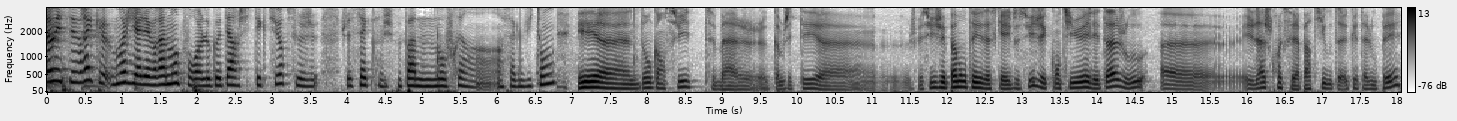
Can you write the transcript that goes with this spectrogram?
Non mais c'est vrai que moi j'y allais vraiment pour le côté architecture parce que je, je sais que je peux pas m'offrir un, un sac Vuitton. Et euh, donc ensuite, bah, comme j'étais, euh, je me suis dit, je vais pas monter les escaliers tout de suite, j'ai continué l'étage où, euh, et là je crois que c'est la partie où que tu as loupé.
